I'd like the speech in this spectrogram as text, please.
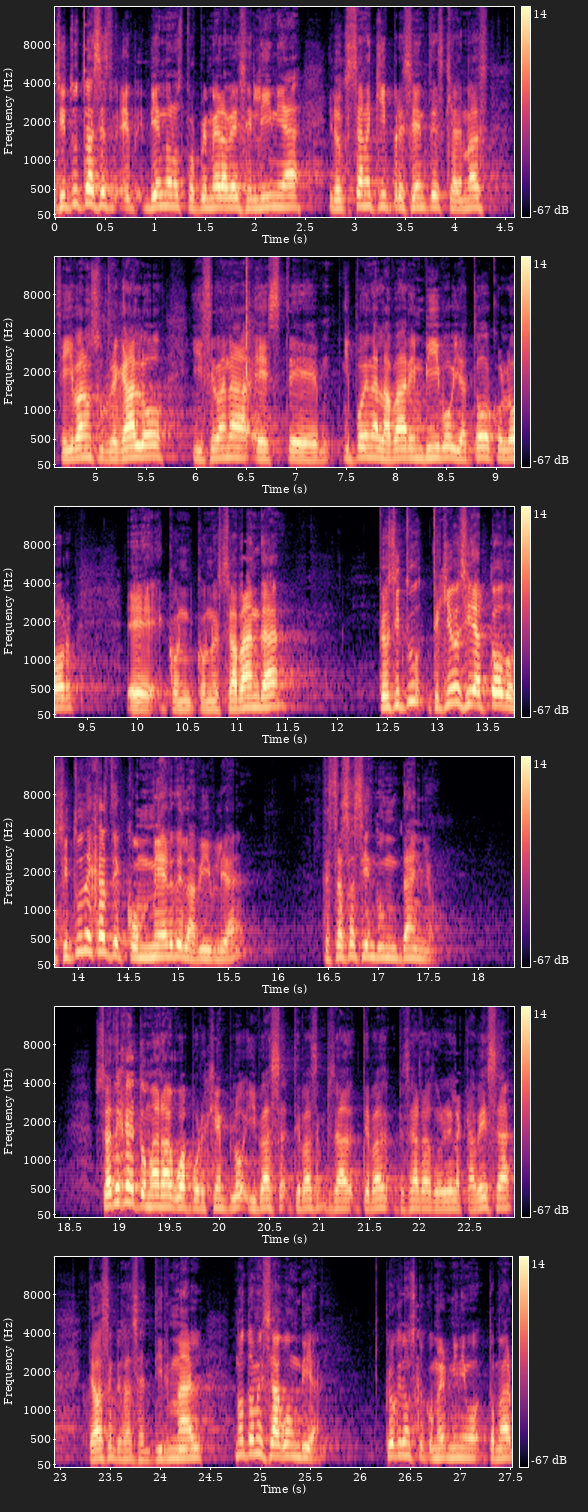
si tú estás eh, viéndonos por primera vez en línea y los que están aquí presentes, que además se llevaron su regalo y se van a, este, y pueden alabar en vivo y a todo color eh, con, con nuestra banda, pero si tú, te quiero decir a todos, si tú dejas de comer de la Biblia, te estás haciendo un daño. O sea, deja de tomar agua, por ejemplo, y vas, te, vas te va a empezar a doler la cabeza, te vas a empezar a sentir mal. No tomes agua un día. Creo que tenemos que comer mínimo, tomar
